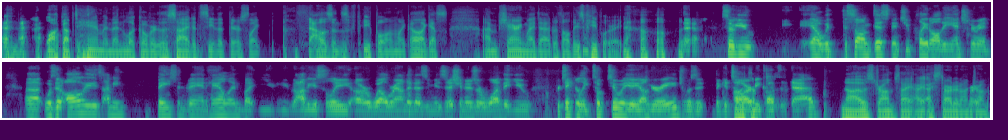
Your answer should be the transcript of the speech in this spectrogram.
and I'd walk up to him and then look over to the side and see that there's like thousands of people. I'm like, oh, I guess I'm sharing my dad with all these people right now. yeah. So you, you know, with the song "Distance," you played all the instrument. Uh, was it always? I mean, bass and Van Halen, but you, you obviously are well rounded as a musician. Is there one that you particularly took to at a younger age? Was it the guitar oh, because of dad? No, it was drums. I I started on right. drums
